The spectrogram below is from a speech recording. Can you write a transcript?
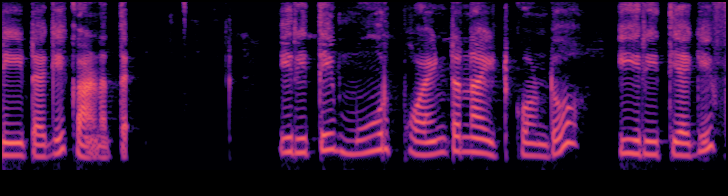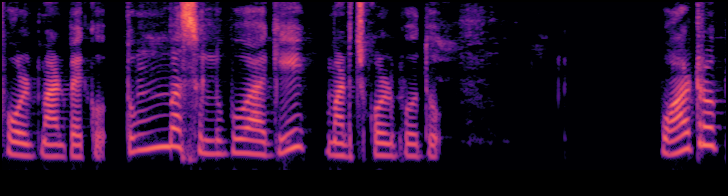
ನೀಟಾಗಿ ಕಾಣುತ್ತೆ. ಈ ರೀತಿ ಮೂರು ಪಾಯಿಂಟನ್ನು ಇಟ್ಕೊಂಡು ಈ ರೀತಿಯಾಗಿ ಫೋಲ್ಡ್ ಮಾಡಬೇಕು. ತುಂಬ ಸುಲಭವಾಗಿ ಮಡಚ್ಕೊಳ್ಬೋದು. ವಾರ್ಡ್ರೋಬ್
